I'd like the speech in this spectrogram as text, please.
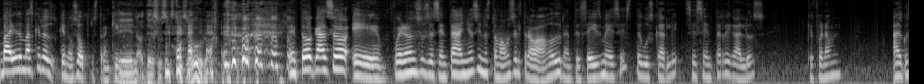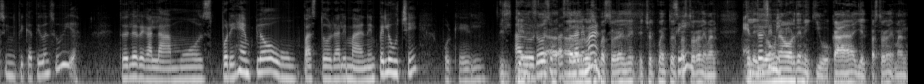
varios más que los que nosotros, tranquilo. Eh, no, de eso sí estoy seguro. En todo caso, eh, fueron sus 60 años y nos tomamos el trabajo durante seis meses de buscarle 60 regalos que fueran algo significativo en su vida. Entonces le regalamos, por ejemplo, un pastor alemán en peluche, porque él adoró su A- pastor adoró alemán. su pastor, él echó el cuento del Sí. pastor alemán que le dio una orden equivocada y el pastor alemán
